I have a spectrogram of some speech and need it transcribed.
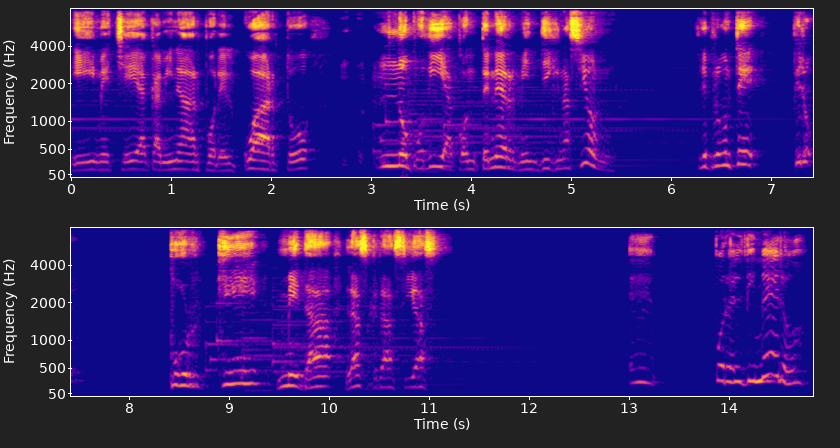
y me eché a caminar por el cuarto. No podía contener mi indignación. Le pregunté, pero ¿por qué me da las gracias? Eh, por el dinero.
